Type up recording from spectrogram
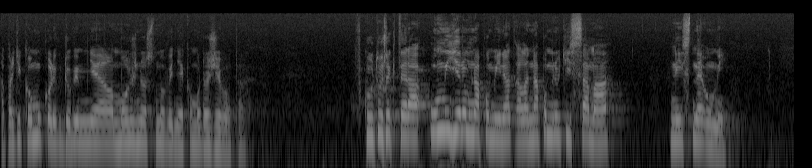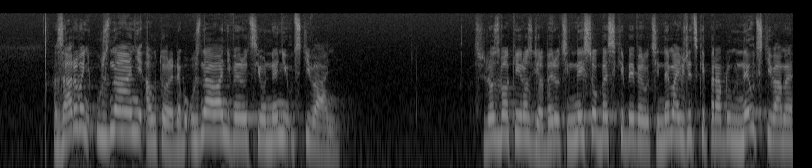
A proti komukoliv, kdo by měl možnost mluvit někomu do života. V kultuře, která umí jenom napomínat, ale napomenutí sama nic neumí. A zároveň uznání autory nebo uznávání vedoucího není uctívání. To je dost velký rozdíl. Vedoucí nejsou bez chyby, vedoucí nemají vždycky pravdu, neuctíváme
